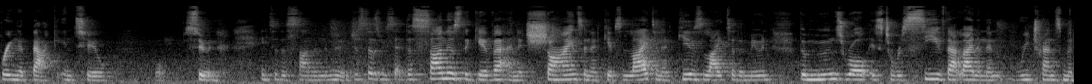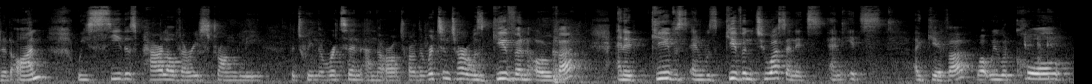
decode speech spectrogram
bring it back into well, soon into the sun and the moon. Just as we said, the sun is the giver and it shines and it gives light and it gives light to the moon. The moon's role is to receive that light and then retransmit it on. We see this parallel very strongly between the written and the oral Torah. The written Torah was given over and it gives and was given to us and it's and it's a giver. What we would call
